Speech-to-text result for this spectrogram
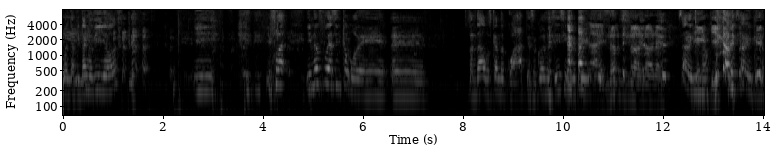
o al Capitán Nudillos. Y, y, fue, y no fue así como de... eh, pues andaba buscando cuates o cosas así, sino que... Ay, no, no, no, no. Saben que no. Saben que no.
